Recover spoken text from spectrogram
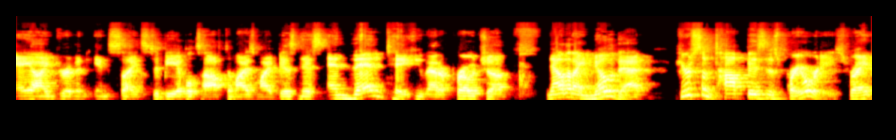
AI driven insights to be able to optimize my business and then taking that approach of now that I know that here's some top business priorities, right?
